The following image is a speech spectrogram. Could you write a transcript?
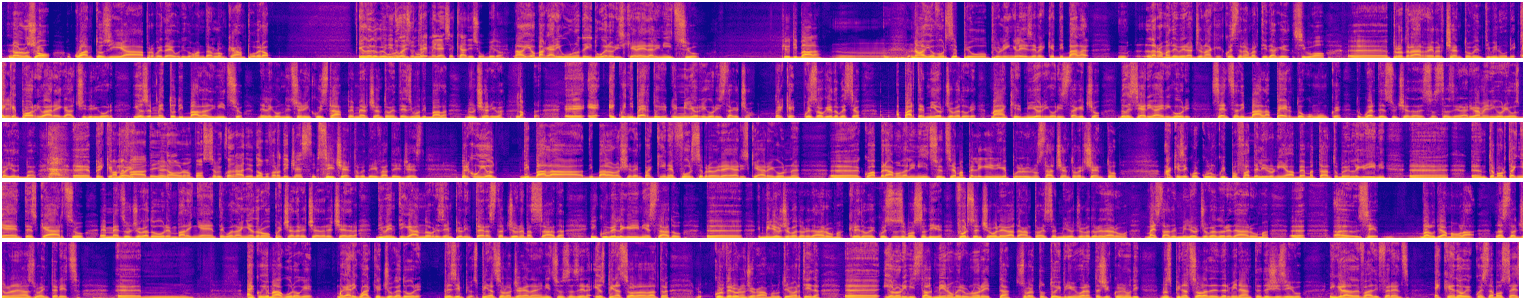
non lo so quanto sia propedeutico mandarlo in campo, però Io credo che Quindi uno due dei su tre me li hai seccati subito. No, io magari uno dei due lo rischierei dall'inizio. Più di bala? No, io forse più, più l'inglese perché Di Bala mh, la Roma deve ragionare che questa è una partita che si può eh, protrarre per 120 minuti Sì. e che può arrivare ai calci di rigore. Io se metto Di Bala all'inizio nelle condizioni in cui sta, per me al 120 Di Bala non ci arriva. No. Eh, e, e quindi perdo il, il miglior rigorista che ho. Perché questo credo che sia, a parte il miglior giocatore, ma anche il miglior rigorista che ho. Dovessi arrivare ai rigori senza Di Bala, perdo comunque. Tu guarda che succede adesso stasera. Arriviamo ai rigori o sbaglia Di Bala. Eh, perché Fammi poi. fa dei- eh, No, ora non posso, siamo inquadrati, dopo farò dei gesti. Sì, certo, che devi fare dei gesti. Per cui io di Bala, di Bala lo lascerei in panchina e forse proverei a rischiare con, eh, con Abramo dall'inizio insieme a Pellegrini che pure lui non sta al 100%. Anche se qualcuno qui può fare dell'ironia, vabbè, ma tanto Pellegrini eh, eh, non ti porta niente, è scarso, è mezzo giocatore, non vale niente, guadagna troppo, eccetera, eccetera, eccetera, dimenticando per esempio l'intera stagione passata in cui Pellegrini è stato eh, il miglior giocatore della Roma, credo che questo si possa dire. Forse non ci voleva tanto essere il miglior giocatore della Roma, ma è stato il miglior giocatore della Roma eh, eh, se valutiamo la, la stagione nella sua interezza. Ehm, ecco, io mi auguro che magari qualche giocatore, per esempio Spinazzola ha giocato all'inizio stasera, io Spinazzola l'altra, col Verona giocavamo l'ultima partita, eh, io l'ho rivisto almeno per un'oretta, soprattutto i primi 45 minuti, uno Spinazzola determinante, decisivo, in grado di fare la differenza. E credo che questa possa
